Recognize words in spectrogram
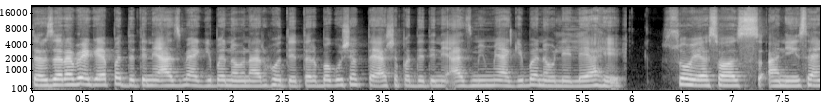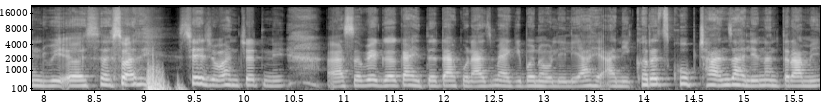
तर जरा वेगळ्या पद्धतीने आज मॅगी बनवणार होते. तर बघू शकताय अशा पद्धतीने आज मी मॅगी बनवलेली आहे. सोया सॉस आणि सँडविच सॉरी शेजवान चटणी असं वेगळं काहीतरी टाकून आज मॅगी बनवलेली आहे आणि खरंच खूप छान झाली. नंतर आम्ही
